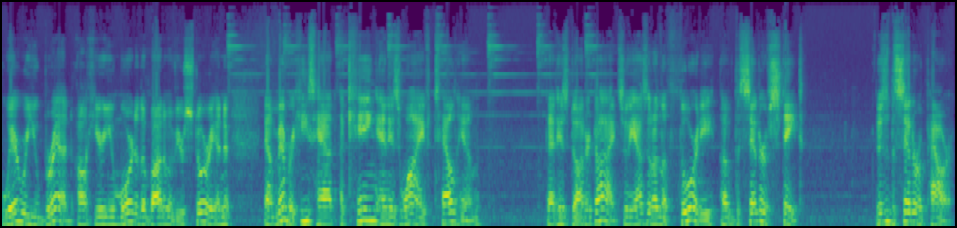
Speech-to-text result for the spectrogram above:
where were you bred? I'll hear you more to the bottom of your story. And if, now remember, he's had a king and his wife tell him that his daughter died. So he has it on the authority of the center of state. This is the center of power.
